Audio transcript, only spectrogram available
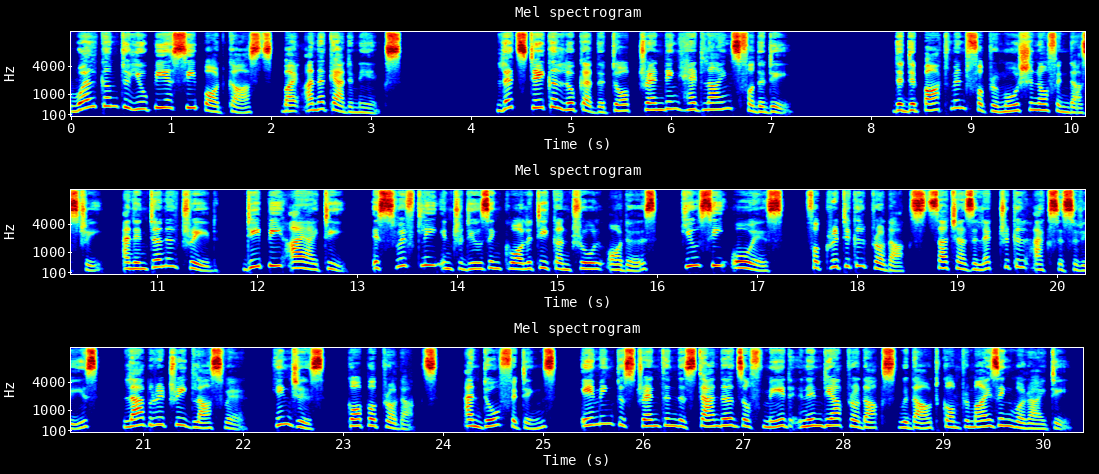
Welcome to UPSC Podcasts by Unacademy. Let's take a look at the top trending headlines for the day. The Department for Promotion of Industry and Internal Trade, DPIIT, is swiftly introducing quality control orders, QCOS, for critical products such as electrical accessories, laboratory glassware, hinges, copper products, and door fittings, aiming to strengthen the standards of made in India products without compromising variety.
